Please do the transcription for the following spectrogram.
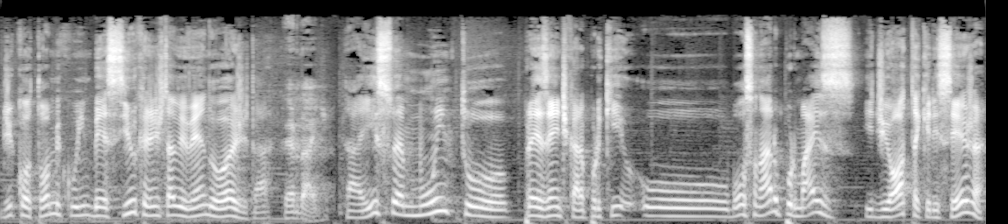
dicotômico imbecil que a gente está vivendo hoje, tá? Verdade. Tá, isso é muito presente, cara, porque o Bolsonaro, por mais idiota que ele seja,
